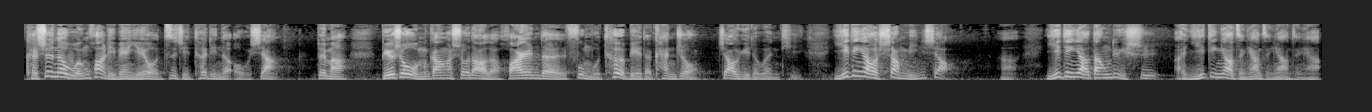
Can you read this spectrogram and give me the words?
可是呢，文化里面也有自己特定的偶像，对吗？比如说我们刚刚说到的，华人的父母特别的看重教育的问题，一定要上名校啊，一定要当律师啊，一定要怎样怎样怎样。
